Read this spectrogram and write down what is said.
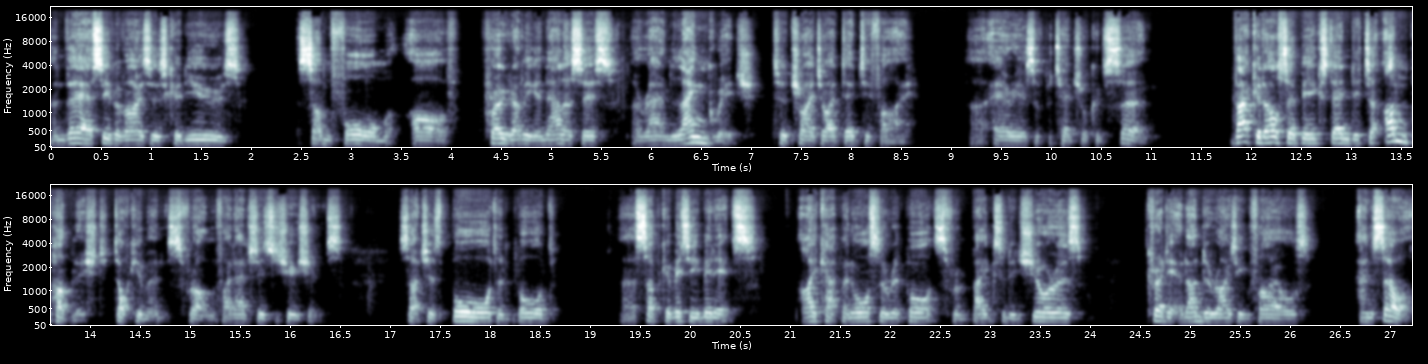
And there, supervisors could use some form of programming analysis around language to try to identify uh, areas of potential concern. That could also be extended to unpublished documents from financial institutions, such as board and board uh, subcommittee minutes, ICAAP and ORSA reports from banks and insurers, credit and underwriting files, and so on.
